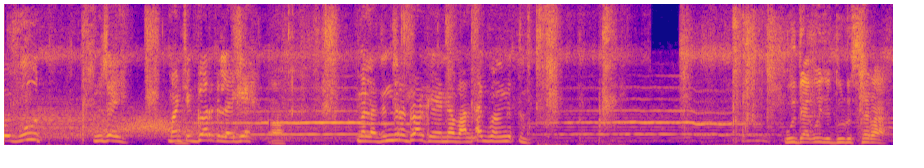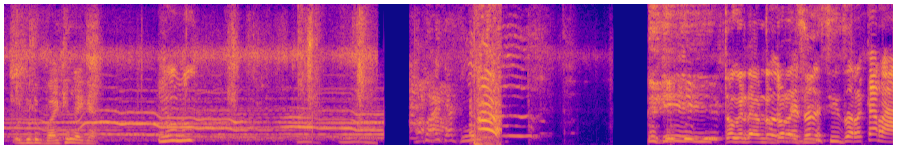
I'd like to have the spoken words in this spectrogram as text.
ওই ভূত বুঝাই মানুষের ডর কে লাগে। মেলা দিন ধরে ডর খেয়ে না ভালো লাগবে আমি তুমি ওই দেখ ওই যে দুটো সেরা ওই দুটো বাইক খেলে গে নো নো। তোকে দাম তো ডরাইছি। তোরা কারা?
